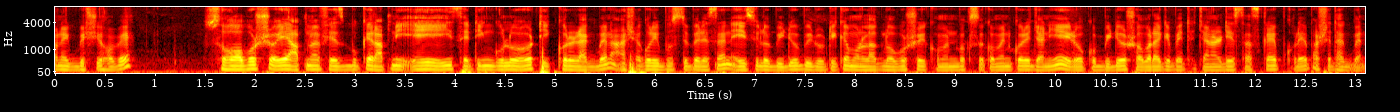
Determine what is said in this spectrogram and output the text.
অনেক বেশি হবে। সো অবশ্যই আপনার ফেসবুকের আপনি এই এই সেটিংগুলো ঠিক করে রাখবেন। আশা করি বুঝতে পেরেছেন। এই ছিল ভিডিও। ভিডিওটি কেমন লাগল অবশ্যই কমেন্ট বক্সে কমেন্ট করে জানিয়ে এরকম ভিডিও সবার আগে পেতে চ্যানেলটি সাবস্ক্রাইব করে পাশে থাকবেন।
